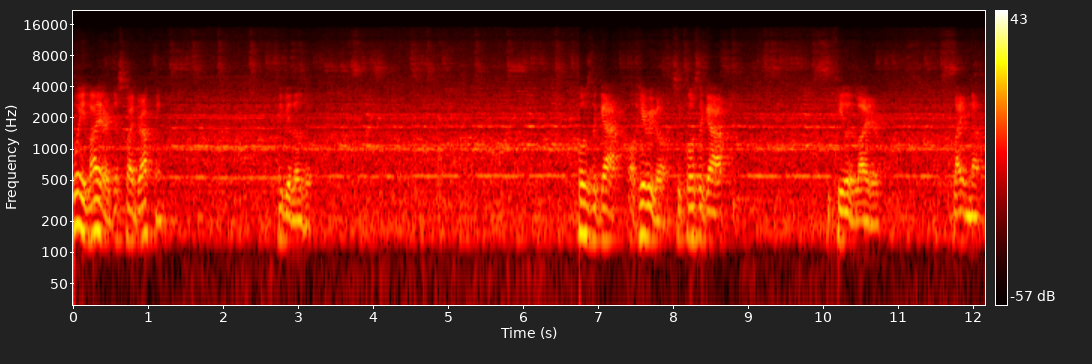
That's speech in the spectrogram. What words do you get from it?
way lighter just by drafting. Maybe a little bit. Close the gap. Oh, here we go. So close the gap. Feel it lighter. Lighten up.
